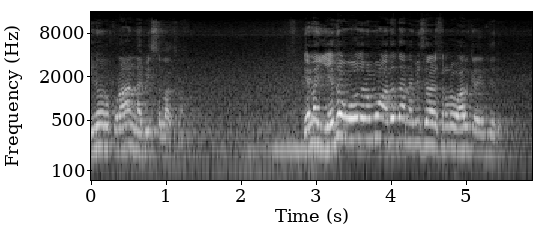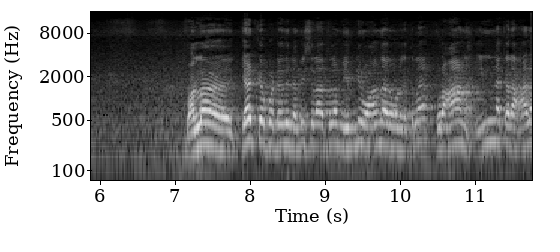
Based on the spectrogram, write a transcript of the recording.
இன்னொரு குரான் நபி சல்லாஸ்லம் ஏன்னா எதை ஓதுறமோ அதை தான் நபி சல்லாஸ்லமோட வாழ்க்கையில் இருந்தது. வல்ல கேட்கப்பட்டது நபி சொல்லாத்தலம் எப்படி வாழ்ந்தார் உலகத்தில்? குரான் இன்ன கல அல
